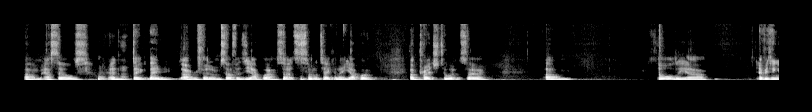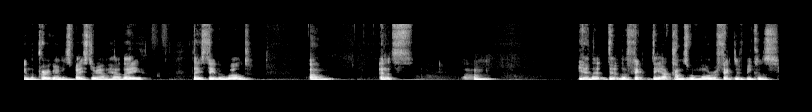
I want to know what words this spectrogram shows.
um, ourselves, and they they uh, refer to themselves as Yapa. So it's sort of taken a Yapa approach to it. So um, so all the uh, everything in the program is based around how they they see the world, um, and it's um, yeah the the the, the outcomes were more effective because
